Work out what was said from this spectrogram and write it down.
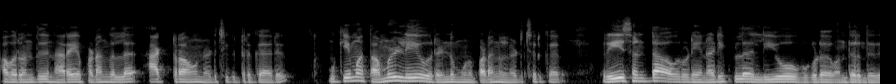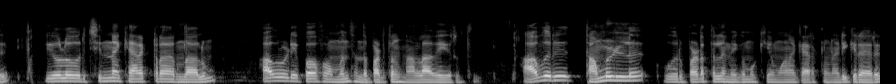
அவர் வந்து நிறைய படங்களில் ஆக்டராகவும் நடிச்சுக்கிட்டு இருக்காரு. முக்கியமாக தமிழ்லேயே ஒரு ரெண்டு மூணு படங்கள் நடிச்சிருக்கார். ரீசண்டாக அவருடைய நடிப்பில் லியோ கூட வந்திருந்தது. லியோவில் ஒரு சின்ன கேரக்டராக இருந்தாலும் அவருடைய பர்ஃபார்மன்ஸ் அந்த படத்தில் நல்லாவே இருந்தது. அவர் தமிழில் ஒரு படத்தில் மிக முக்கியமான கேரக்டர் நடிக்கிறாரு.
